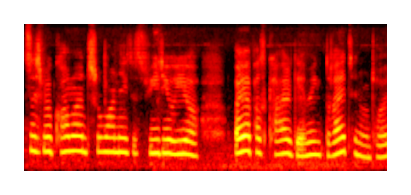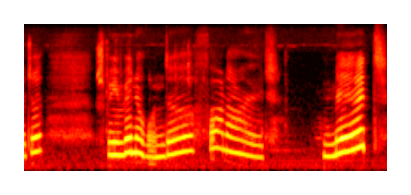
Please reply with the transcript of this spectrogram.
Herzlich willkommen zu meinem nächstes Video hier. Euer Pascal Gaming 13 und heute spielen wir eine Runde Fortnite mit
